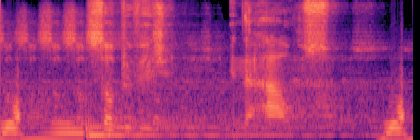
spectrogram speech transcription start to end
Subdivision in the house. Yeah.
